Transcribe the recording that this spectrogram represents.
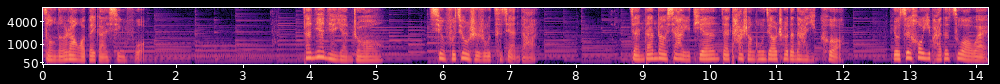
总能让我倍感幸福。在念念眼中。幸福就是如此简单，简单到下雨天在踏上公交车的那一刻，有最后一排的座位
